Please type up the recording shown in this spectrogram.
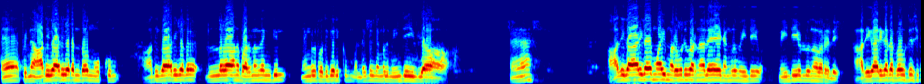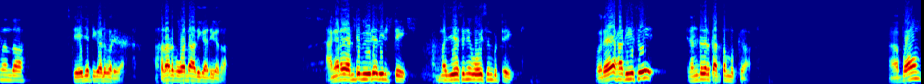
ഏഹ് പിന്നെ ആധികാരികരെന്തോ നോക്കും. ആധികാരികത ഉള്ളതാണ് പറഞ്ഞതെങ്കിൽ ഞങ്ങൾ പ്രതികരിക്കും. അല്ലെങ്കിൽ ഞങ്ങൾ മെയിൻ ചെയ്യില്ല. ഏഹ് ആധികാരികമായി മറുപടി പറഞ്ഞാലേ ഞങ്ങൾ മെയിൻ മെയിൻ ചെയ്യുള്ളൂ എന്നാ പറയൽ. ആധികാരികത ഇപ്പൊ ഉദ്ദേശിക്കുന്നത് എന്താ? സ്റ്റേജ് എത്തിക്കാട് പറയാ. അതാണ് പോകേണ്ട ആധികാരികത. അങ്ങനെ രണ്ട് വീഡിയോ തിരിട്ട് മജീസിന് വോയിസും വിട്ട്. ഒരേ ഹദീസ് രണ്ടു പേർക്ക് അർത്ഥം വെക്കുക. അപ്പം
